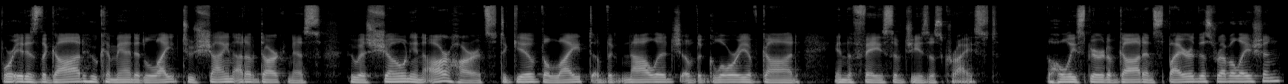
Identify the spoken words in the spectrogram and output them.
For it is the God who commanded light to shine out of darkness, who has shown in our hearts to give the light of the knowledge of the glory of God in the face of Jesus Christ. The Holy Spirit of God inspired this revelation,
